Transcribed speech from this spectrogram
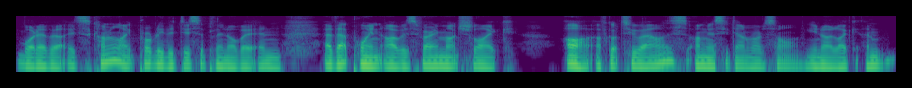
whatever, it's kind of like probably the discipline of it. And at that point, I was very much like, oh, I've got two hours. I'm going to sit down and write a song. You know, like, and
